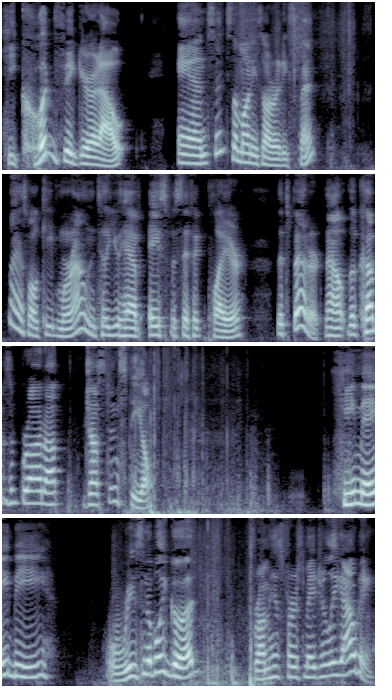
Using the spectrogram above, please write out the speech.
he could figure it out. And since the money's already spent, might as well keep him around until you have a specific player that's better. Now, the Cubs have brought up Justin Steele. He may be reasonably good from his first major league outing.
